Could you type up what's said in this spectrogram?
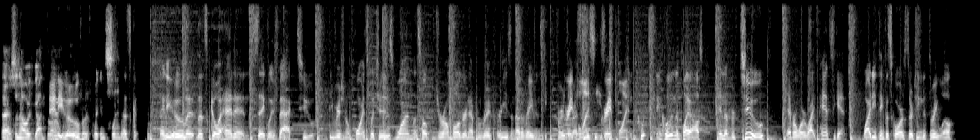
All right, so now we've gotten through anywho, George Pickens slander. Let's go, anywho, let, let's go ahead and segue back to the original points, which is one. Let's hope Jerome Boger never referees another Ravens game for Great the rest point. of the season. Great point. Inclu- including the playoffs. And number two, never wear white pants again. Why do you think the score is 13 to 3, Will?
